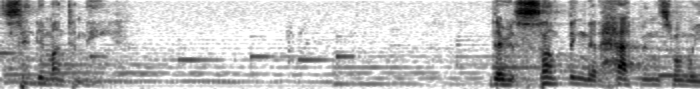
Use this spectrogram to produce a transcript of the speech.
Send him unto me. There is something that happens when we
